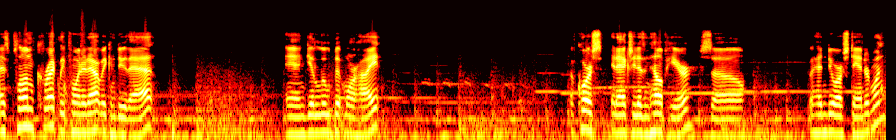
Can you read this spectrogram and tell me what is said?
As Plum correctly pointed out, we can do that. And get a little bit more height. Of course, it actually doesn't help here, so go ahead and do our standard one.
